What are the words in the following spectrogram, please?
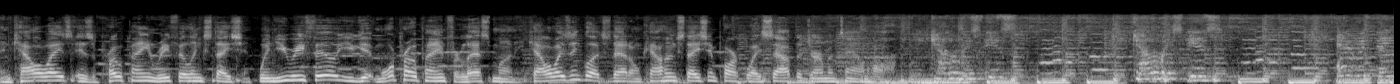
and Callaway's is a propane refilling station. When you refill, you get more propane for less money. Callaway's in Gluckstadt on Calhoun Station Parkway, south of Germantown Hall. Callaway's is, Callaway's is everything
